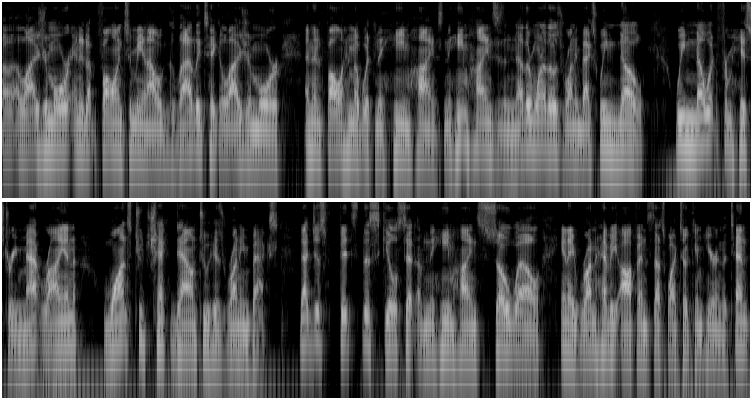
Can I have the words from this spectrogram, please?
Uh, Elijah Moore ended up falling to me, and I will gladly take Elijah Moore and then follow him up with Nyheim Hines. Nyheim Hines is another one of those running backs we know. We know it from history. Matt Ryan wants to check down to his running backs. That just fits the skill set of Nyheim Hines so well in a run heavy offense. That's why I took him here in the 10th,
